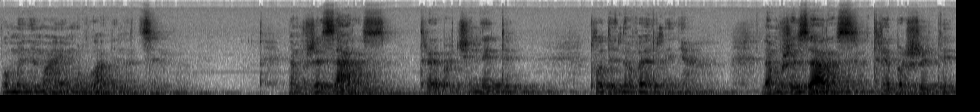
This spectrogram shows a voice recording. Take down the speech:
бо ми не маємо влади над цим. Нам вже зараз треба чинити плоди навернення. Нам вже зараз треба жити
